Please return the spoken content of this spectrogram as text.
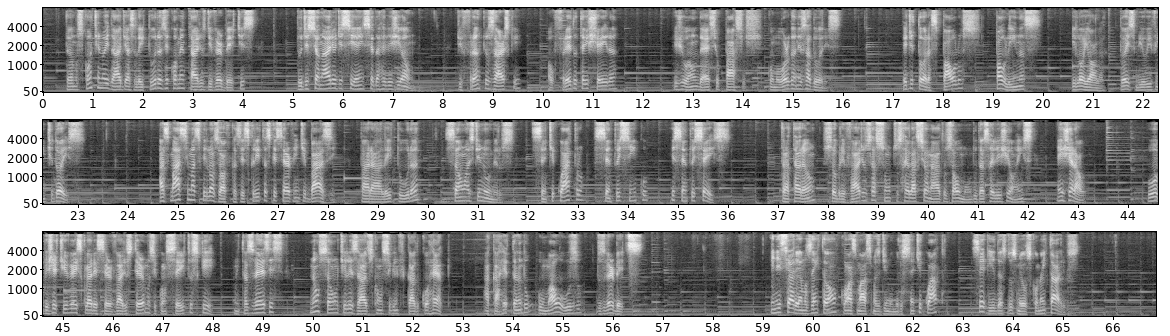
damos continuidade às leituras e comentários de verbetes do Dicionário de Ciência da Religião, de Frank Uzarski, Alfredo Teixeira e João Décio Passos, como organizadores. Editoras Paulos, Paulinas e Loyola, 2022. As máximas filosóficas escritas que servem de base para a leitura são as de números 104, 105 e 106. Tratarão sobre vários assuntos relacionados ao mundo das religiões em geral o objetivo é esclarecer vários termos e conceitos que, muitas vezes, não são utilizados com o significado correto, acarretando o mau uso dos verbetes. Iniciaremos então com as máximas de número 104, seguidas dos meus comentários.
